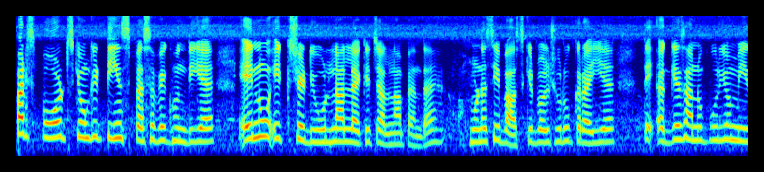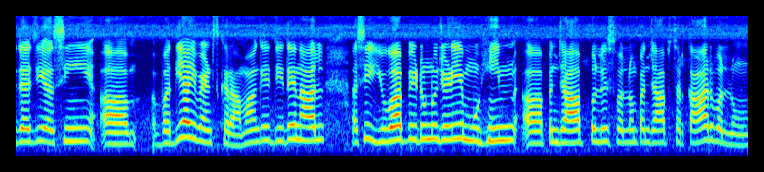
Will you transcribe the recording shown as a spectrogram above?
ਪਰ ਸਪੋਰਟਸ ਕਿਉਂਕਿ ਟੀਮ ਸਪੈਸੀਫਿਕ ਹੁੰਦੀ ਹੈ, ਇਹਨੂੰ ਇੱਕ ਸ਼ਡਿਊਲ ਨਾਲ ਲੈ ਕੇ ਚੱਲਣਾ ਪੈਂਦਾ ਹੈ। ਹੁਣ ਅਸੀਂ ਬਾਸਕਟਬਾਲ ਸ਼ੁਰੂ ਕਰਾਈ ਹੈ ਤੇ ਅੱਗੇ ਸਾਨੂੰ ਪੂਰੀ ਉਮੀਦ ਹੈ ਜੀ ਅਸੀਂ ਵਧੀਆ ਇਵੈਂਟਸ ਕਰਾਵਾਂਗੇ, ਜਿਹਦੇ ਨਾਲ ਅਸੀਂ ਯੁਵਾ ਪੀੜ੍ਹੀ ਨੂੰ ਜਿਹੜੀ ਇਹ ਮੁਹਿੰਮ ਪੰਜਾਬ ਪੁਲਿਸ ਵੱਲੋਂ, ਪੰਜਾਬ ਸਰਕਾਰ ਵੱਲੋਂ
